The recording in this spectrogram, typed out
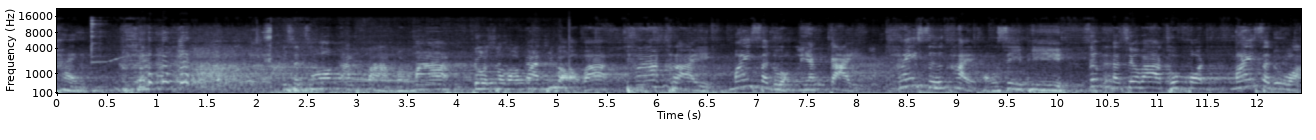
ไข่ ฉันชอบการฝากมากๆ โดยเฉพาะการที่บอกว่าถ้าใครไม่สะดวกเลี้ยงไก่ ให้ซื้อไข่ของ CP ซึ่งฉันเชื่อว่าทุกคนไม่สะดวก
